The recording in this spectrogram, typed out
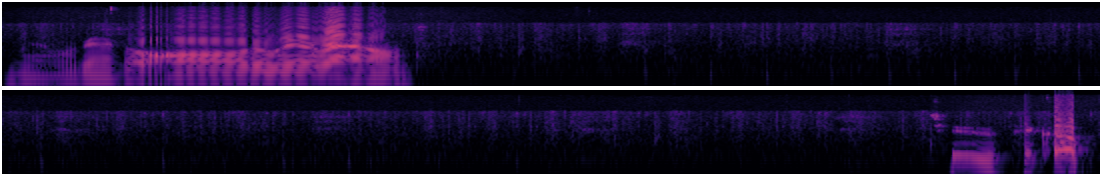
And then we're going to go all the way around. To pick up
